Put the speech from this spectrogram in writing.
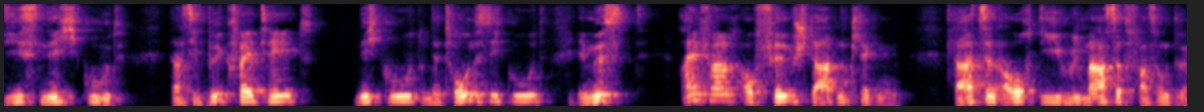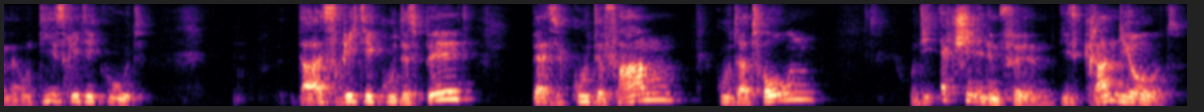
die ist nicht gut. Da ist die Bildqualität nicht gut und der Ton ist nicht gut. Ihr müsst einfach auf Film starten klicken. Da ist dann auch die Remastered-Fassung drin und die ist richtig gut. Da ist richtig gutes Bild, gute Farben, guter Ton und die Action in dem Film, die ist grandios.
